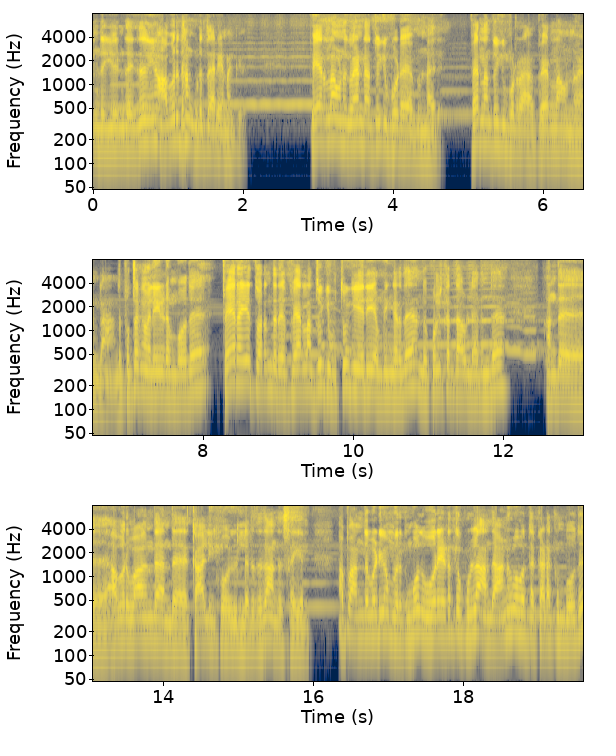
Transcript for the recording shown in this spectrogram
இந்த இந்த இதையும் அவர் தான் கொடுத்தாரு எனக்கு. பேர்லாம் உனக்கு வேண்டாம் தூக்கி போடு அப்படின்னாரு. பேர்லாம் தூக்கி போடுறா பேர்லாம் ஒன்றும் வேண்டாம். அந்த புத்தகம் வெளியிடும் போது பேரையே திறந்துரு பேர்லாம் தூக்கி தூக்கி எறி அப்படிங்கிறத அந்த கொல்கத்தாவிலேருந்து அந்த அவர் வாழ்ந்த அந்த காளி கோவிலிருந்து இருந்து தான் அந்த செயல். அப்போ அந்த வடிவம் இருக்கும்போது ஒரு இடத்துக்குள்ளே அந்த அனுபவத்தை கடக்கும்போது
